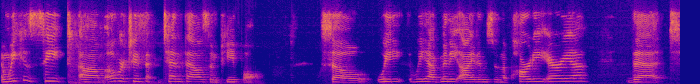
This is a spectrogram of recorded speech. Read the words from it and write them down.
and we can seat um, over 10,000 people. So we we have many items in the party area that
